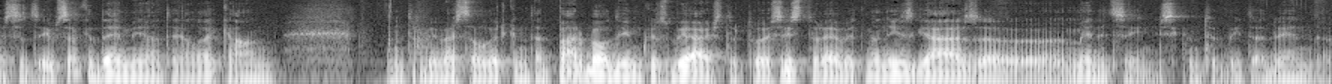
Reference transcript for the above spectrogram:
aizsardzības akadēmijā tajā laikā. Un, Un tur bija vesela virkne tādu pārbaudījumu, kas bija jāiztur. To es izturēju, bet man izgāza uh, medicīniski. Tur bija tāda viena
